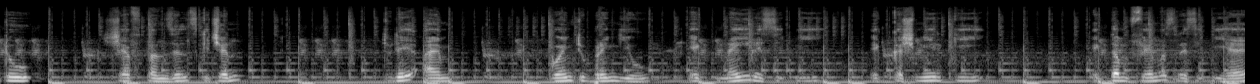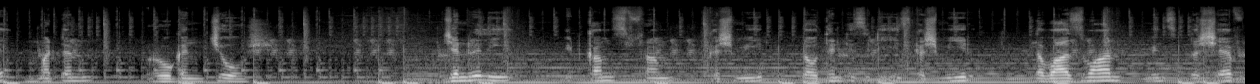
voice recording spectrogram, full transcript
to Chef Tanzil's kitchen. Today, I am going to bring you एक नई रेसिपी एक कश्मीर की एकदम फ़ेमस रेसिपी है, mutton rogan josh. Generally it comes from Kashmir the authenticity is Kashmir the wazwan means the chef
